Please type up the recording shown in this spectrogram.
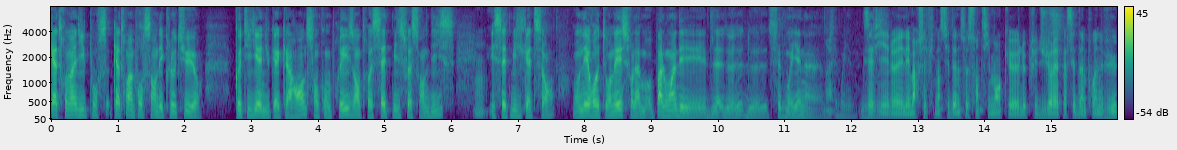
80% des clôtures quotidiennes du CAC 40 sont comprises entre 7070 hmm. et 7400. On est retourné sur la, pas loin des, de, cette moyenne, Xavier, les marchés financiers donnent ce sentiment que le plus dur est passé d'un point de vue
